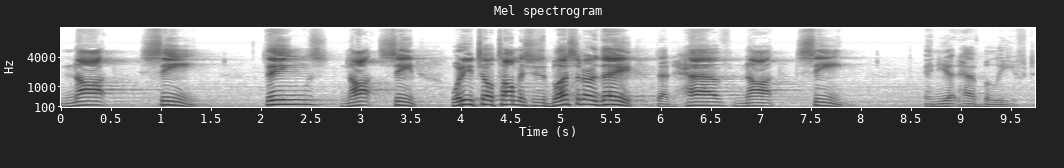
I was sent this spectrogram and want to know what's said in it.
not seen. Things not seen. What do you tell Thomas? He said, Blessed are they that have not seen and yet have believed.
